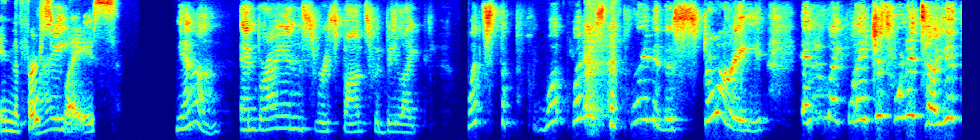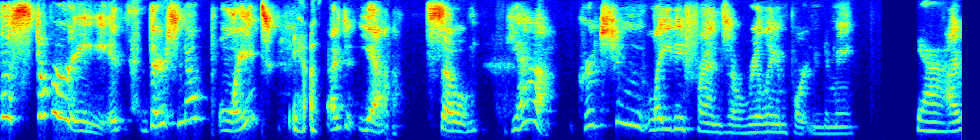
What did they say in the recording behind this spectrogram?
in the first right. place. Yeah and brian's response would be like what's the what what is the point of this story? And i'm like well i just want to tell you the story. It's there's no point. Yeah. I, yeah. So yeah christian lady friends are really important to me yeah i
